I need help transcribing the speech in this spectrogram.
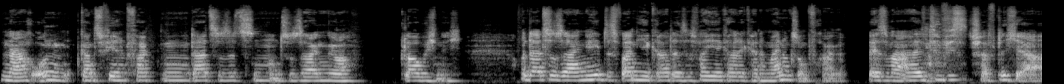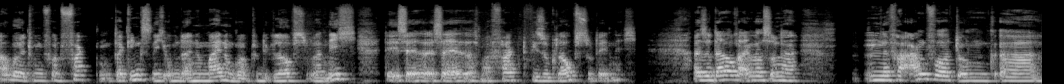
nach ganz vielen Fakten da zu sitzen und zu sagen, ja, glaube ich nicht. Und da zu sagen, hey, das waren hier gerade, das war hier gerade keine Meinungsumfrage. Es war halt eine wissenschaftliche Erarbeitung von Fakten. Da ging es nicht um deine Meinung, ob du die glaubst oder nicht. Der ist ja, ist ja erstmal Fakt. Wieso glaubst du den nicht? Also da auch einfach so eine, eine Verantwortung äh,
